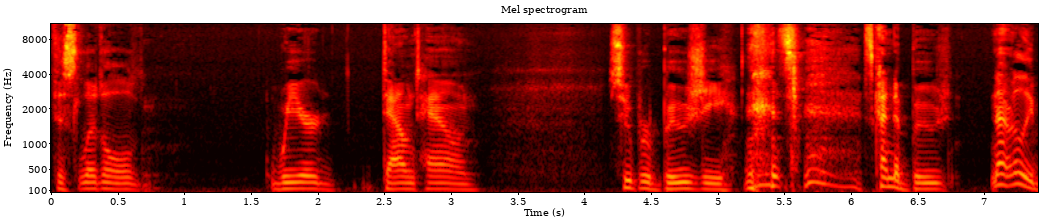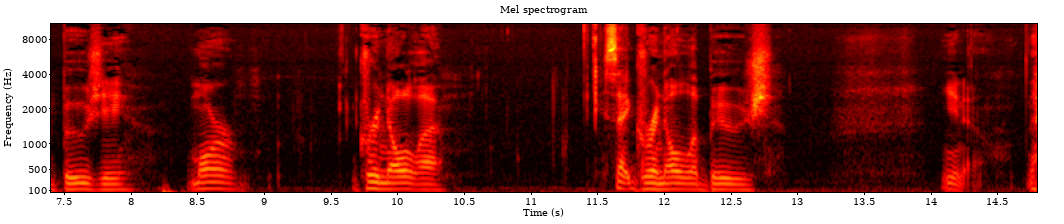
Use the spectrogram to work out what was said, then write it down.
this little weird downtown super bougie. it's it's kind of bougie, not really bougie, more granola. It's that granola bouge. You know,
